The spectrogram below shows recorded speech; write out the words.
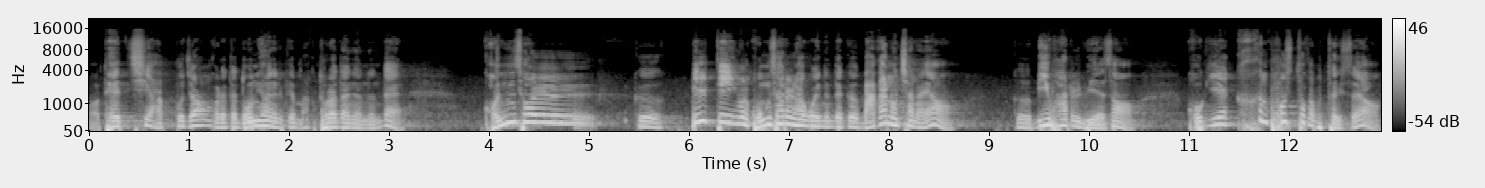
어, 대치 압구정 그랬다 논현 이렇게 막 돌아다녔는데 건설 그 빌딩을 공사를 하고 있는데 그 막아놓잖아요. 그 미화를 위해서 거기에 큰 포스터가 붙어 있어요.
